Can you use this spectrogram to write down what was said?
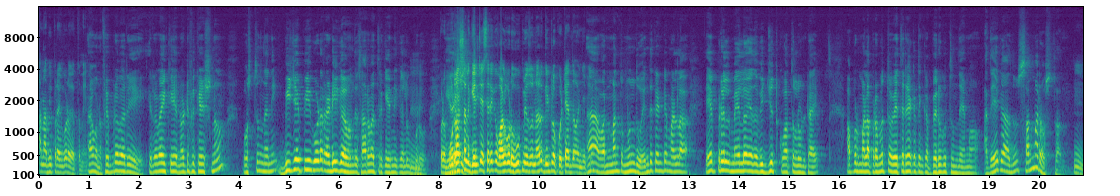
అన్న అభిప్రాయం కూడా వ్యక్తమైంది. అవును ఫిబ్రవరి ఇరవైకి నోటిఫికేషను వస్తుందని బీజేపీ కూడా రెడీగా ఉంది సార్వత్రిక ఎన్నికలు ఇప్పుడు. ఇప్పుడు మూడు రాష్ట్రాలు గెలిచేసరికి వాళ్ళు కూడా ఊపు మీద ఉన్నారు దీంట్లో కొట్టేద్దాం అని చెప్పి. వన్ మంత్ ముందు. ఎందుకంటే మళ్ళా ఏప్రిల్ మేలో ఏదో విద్యుత్ కోతలు ఉంటాయి. అప్పుడు మళ్ళీ ప్రభుత్వ వ్యతిరేకత ఇంకా పెరుగుతుందేమో. అదే కాదు సమ్మర్ వస్తుంది. ఉమ్.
